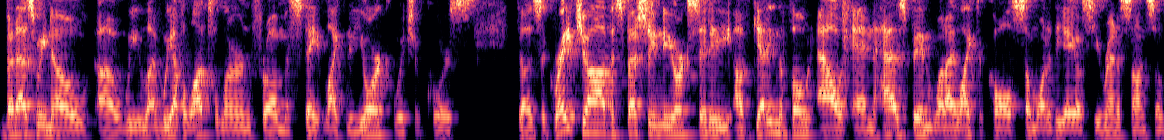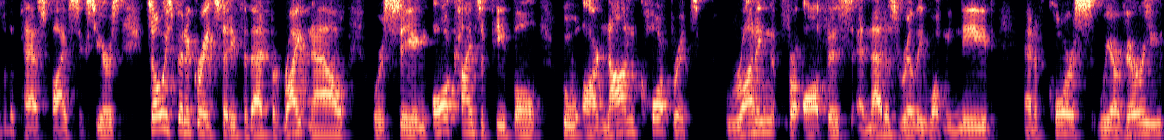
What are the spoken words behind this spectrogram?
but as we know, uh, we we have a lot to learn from a state like New York, which of course does a great job, especially in New York City, of getting the vote out and has been what I like to call somewhat of the AOC renaissance over the past five, six years. It's always been a great city for that. But right now, we're seeing all kinds of people who are non corporate running for office, and that is really what we need. And of course, we are very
